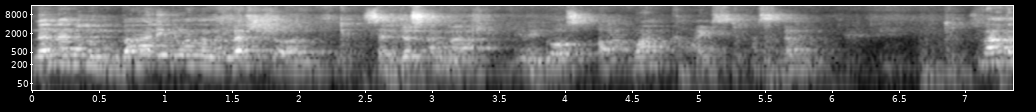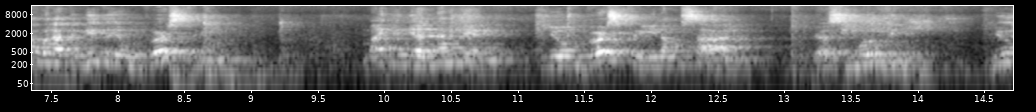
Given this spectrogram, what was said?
na nanunumbalik yung ang relasyon sa Diyos Ama because of what Christ has done. Sumakta po natin dito yung verse 3, maintindihan natin yung verse 3 na kung saan there's multi, you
